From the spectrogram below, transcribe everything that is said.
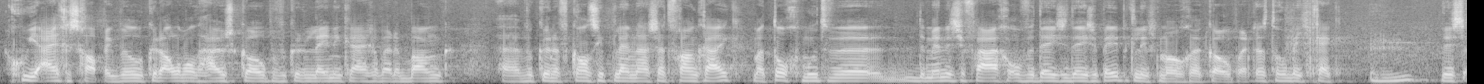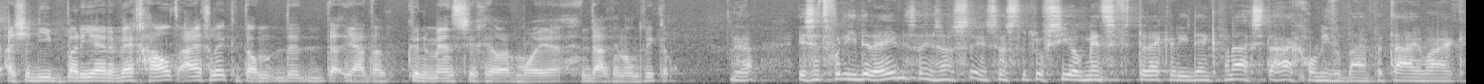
goede eigenschappen. Ik wil, we kunnen allemaal een huis kopen, we kunnen lening krijgen bij de bank, eh, we kunnen vakantie plannen naar Zuid-Frankrijk. Maar toch moeten we de manager vragen of we deze, deze paperclips mogen kopen. Dat is toch een beetje gek. Dus als je die barrière weghaalt eigenlijk, dan, de- de- ja, dan kunnen mensen zich heel erg mooi daarin ontwikkelen. Ja. Is het voor iedereen in zo'n structuur? Of zie je ook mensen vertrekken die denken van... Nou, ik zit eigenlijk gewoon liever bij een partij waar ik...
